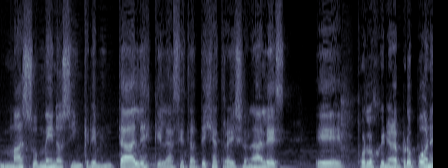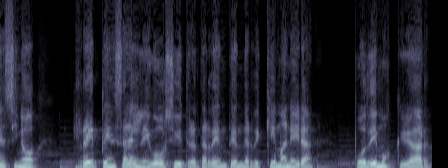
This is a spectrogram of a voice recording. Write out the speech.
más o menos incrementales que las estrategias tradicionales eh, por lo general proponen, sino repensar el negocio y tratar de entender de qué manera podemos crear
